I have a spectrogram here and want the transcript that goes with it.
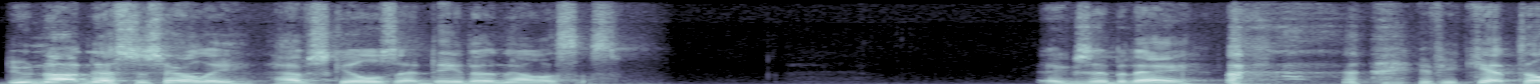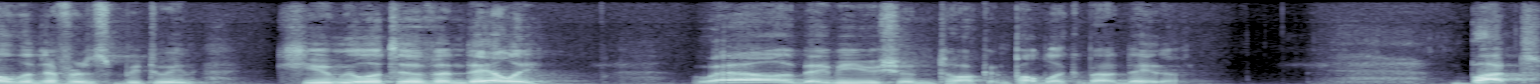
do not necessarily have skills at data analysis? Exhibit A. if you can't tell the difference between cumulative and daily, well, maybe you shouldn't talk in public about data. But,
